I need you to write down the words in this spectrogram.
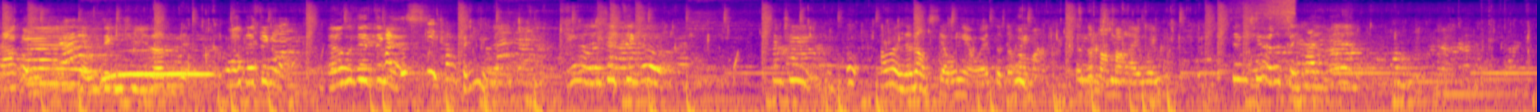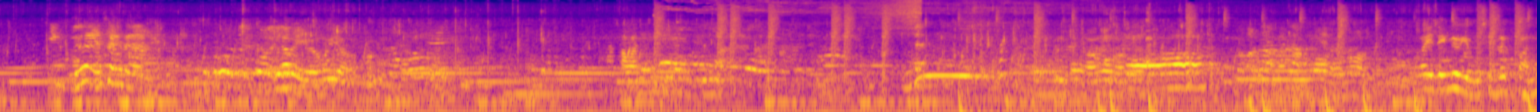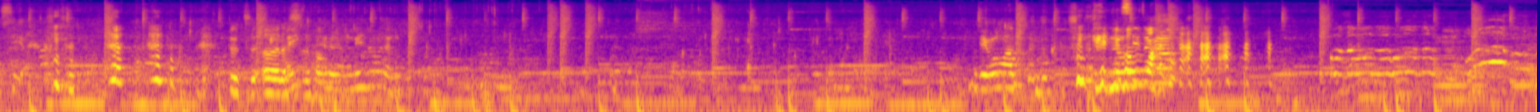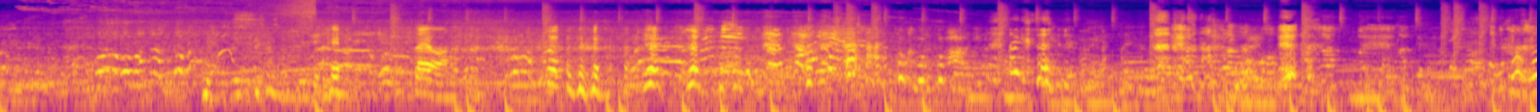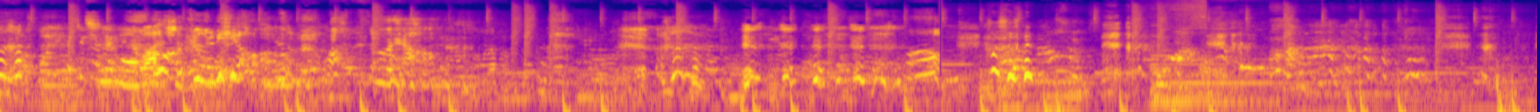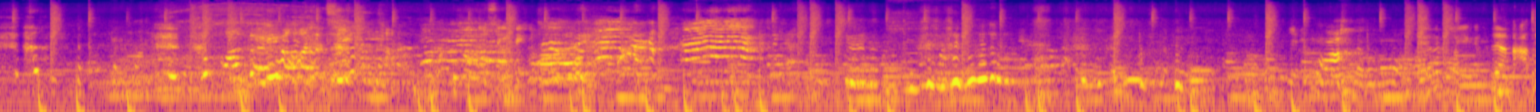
然后投进去了，哇，最近了，好像是最近哎，是他朋友，因为他们最近了，进去，哦，他们在那种小鸟哎，等着妈妈，等着妈妈来喂，进去。他的嘴巴里面，有点像的，要美人会有，好玩我已经没有友情的关系了。肚子饿的时候。你们玩，给你们玩。来啊！太可爱。哇，好可怜哦！哇，对啊。好可怜，好可哇！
